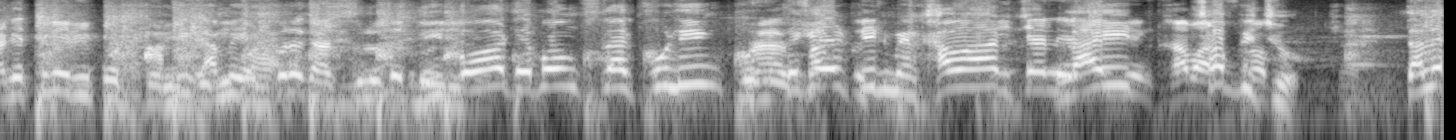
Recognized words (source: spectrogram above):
আগে থেকে রিপোর্ট করি আমি- করে গাছগুলোকে। রিপোর্ট এবং কুলিং হ্যাঁ, থেকে ট্রিটমেন্ট খাওয়ার লাইট তাহলে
